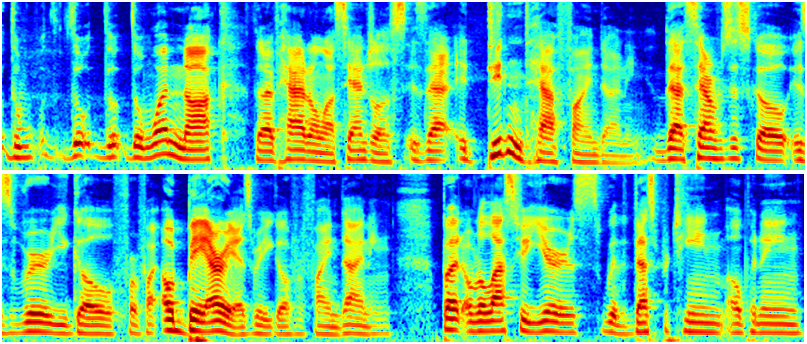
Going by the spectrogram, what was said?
the, the the one knock that I've had on Los Angeles is that it didn't have fine dining. That San Francisco is where you go for fine. Oh, Bay Area is where you go for fine dining. But over the last few years, with Vespertine opening,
